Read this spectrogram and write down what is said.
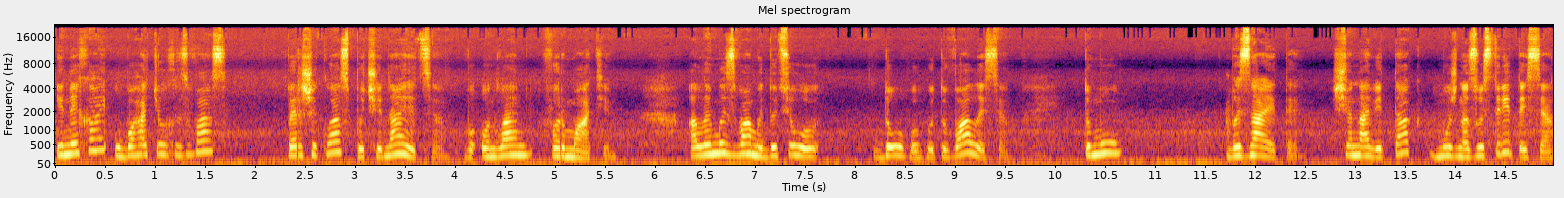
І нехай у багатьох з вас перший клас починається в онлайн форматі. Але ми з вами до цього довго готувалися, тому ви знаєте, що навіть так можна зустрітися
